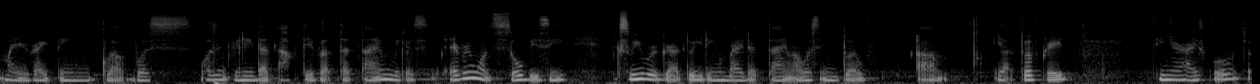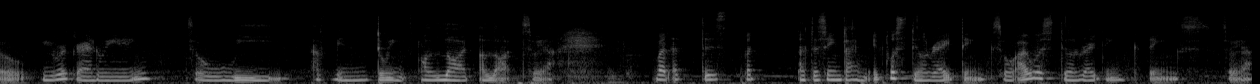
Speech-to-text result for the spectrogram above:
my writing club was wasn't really that active at that time because everyone's so busy. Because we were graduating by that time. I was in 12 um, yeah 12th grade senior high school. So we were graduating. So we have been doing a lot a lot. So yeah. But at this but at the same time it was still writing so i was still writing things so yeah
